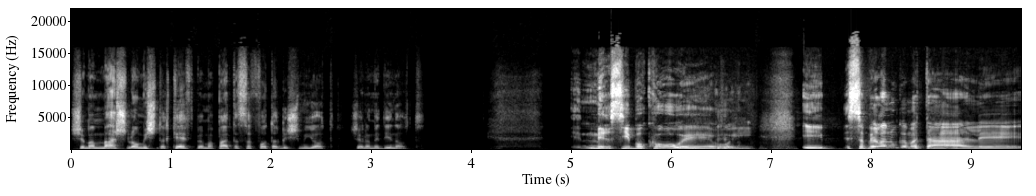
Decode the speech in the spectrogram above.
שממש לא משתקף במפת השפות הרשמיות של המדינות. מרסי בוקו, אה, רועי. אה, ספר לנו גם אתה על אה,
